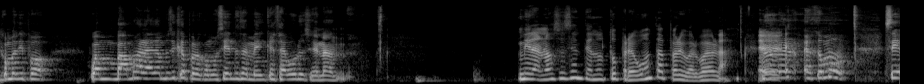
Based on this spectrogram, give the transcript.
Como tipo, vamos a hablar de la música, pero como sientes también que está evolucionando. Mira, no sé si entiendo tu pregunta, pero igual voy a hablar. No, Eh, no, es como, sí,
